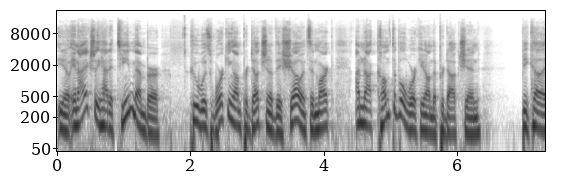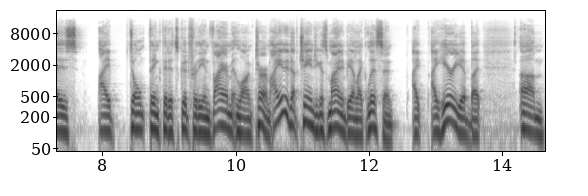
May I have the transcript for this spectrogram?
you know, and I actually had a team member who was working on production of this show and said, Mark, I'm not comfortable working on the production because I don't think that it's good for the environment long term. I ended up changing his mind and being like, listen, I, I hear you, but um,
